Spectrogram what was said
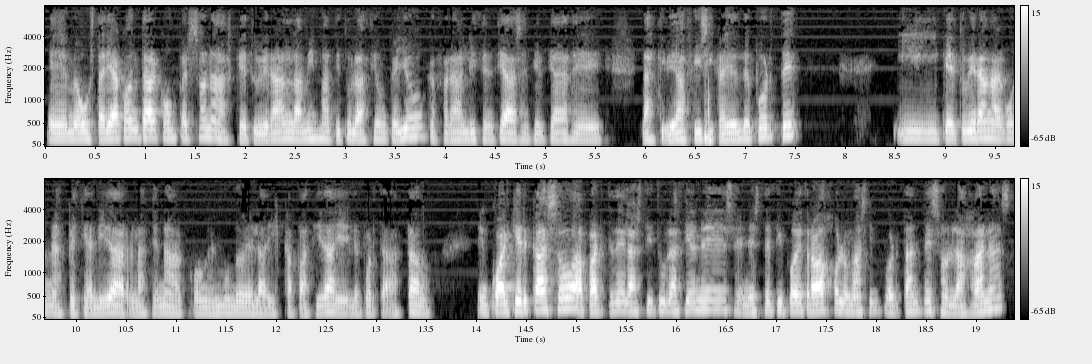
eh, me gustaría contar con personas que tuvieran la misma titulación que yo, que fueran licenciadas en ciencias de la actividad física y el deporte y que tuvieran alguna especialidad relacionada con el mundo de la discapacidad y el deporte adaptado. En cualquier caso, aparte de las titulaciones, en este tipo de trabajo lo más importante son las ganas,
